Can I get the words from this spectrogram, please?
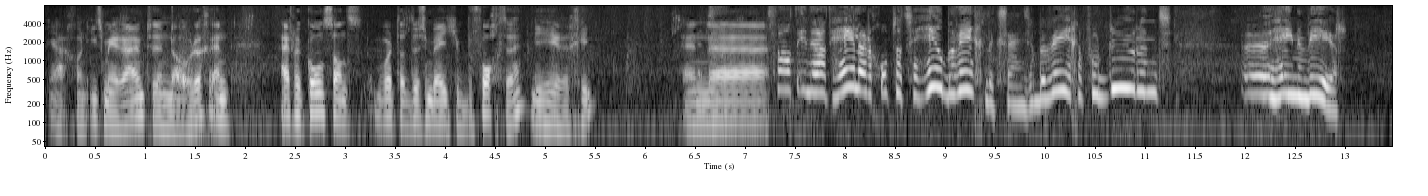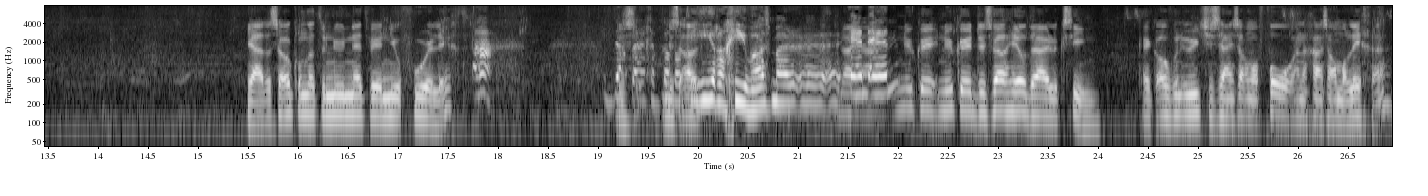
ja, gewoon iets meer ruimte nodig. En eigenlijk constant wordt dat dus een beetje bevochten, die hiërarchie. En, het, uh, het, valt inderdaad heel erg op dat ze heel bewegelijk zijn. Ze bewegen voortdurend uh, heen en weer. Ja, dat is ook omdat er nu net weer nieuw voer ligt. Ah. Ik dacht dus, eigenlijk dat dus dat de hiërarchie was, maar uh, nou en ja, en? Nu kun, je, nu kun je het dus wel heel duidelijk zien. Kijk, over een uurtje zijn ze allemaal vol en dan gaan ze allemaal liggen.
